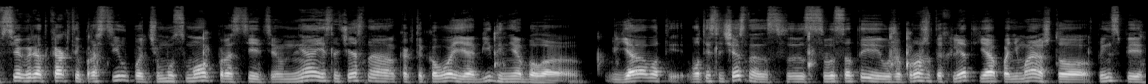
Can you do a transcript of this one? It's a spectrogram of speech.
все говорят, как ты простил, почему смог простить. У меня, если честно, как таковой и обиды не было. Я вот, вот если честно, с, с высоты уже прожитых лет я понимаю, что, в принципе,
